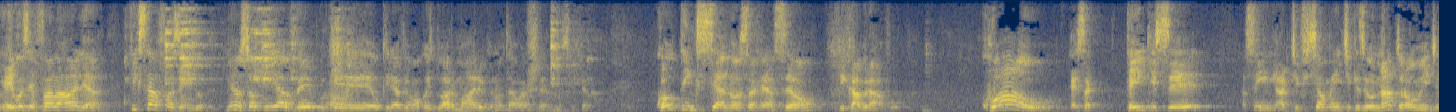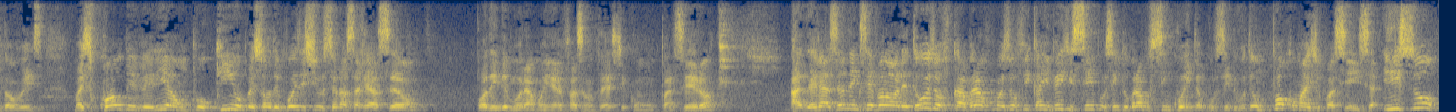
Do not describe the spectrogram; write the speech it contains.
E aí você fala, olha, o que, que você estava fazendo? Não, eu só queria ver, porque eu queria ver uma coisa do armário que eu não estava achando, não sei o que lá. Qual tem que ser a nossa reação? Ficar bravo. Qual? Essa tem que ser assim, artificialmente, quer dizer, ou naturalmente talvez. Mas qual deveria um pouquinho pessoal depois de ser nossa reação? Podem demorar amanhã, façam um teste com um parceiro. A reação tem que ser falar, olha, então hoje eu vou ficar bravo, mas eu vou ficar, em vez de 100% bravo, 50%. vou ter um pouco mais de paciência. Isso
